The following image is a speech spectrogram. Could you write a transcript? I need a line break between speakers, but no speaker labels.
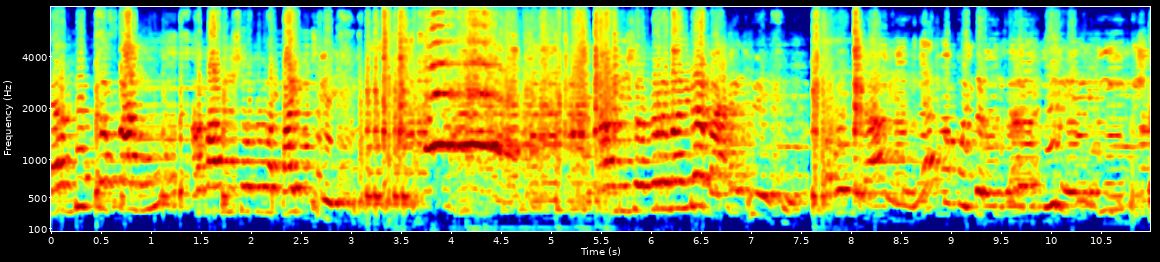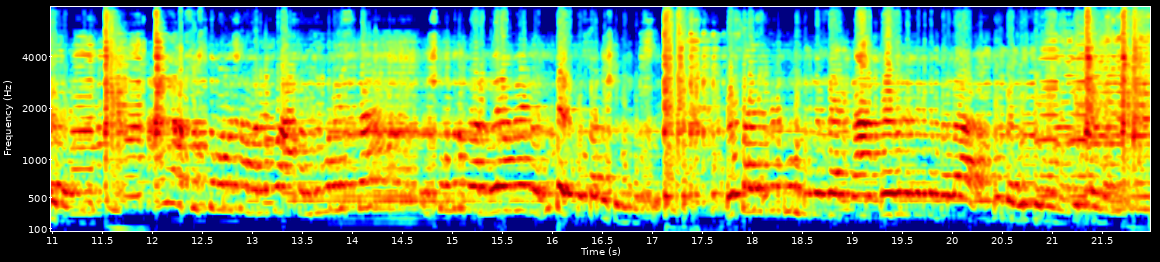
এর মুখটা চালু আর বাবলি সরকারের পাইপ খেয়েছে বাবলি সরকারের মাইরা ঢাকায় খেয়েছে আমি অসুস্থ মানুষ আমার একটু আসাম দেবো না সুন্দর করে লয়ে আমি হুটে পোষাতে শুরু করছে পোষা কোন দিকে যায় গান করে বেলা দুটা বলতে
